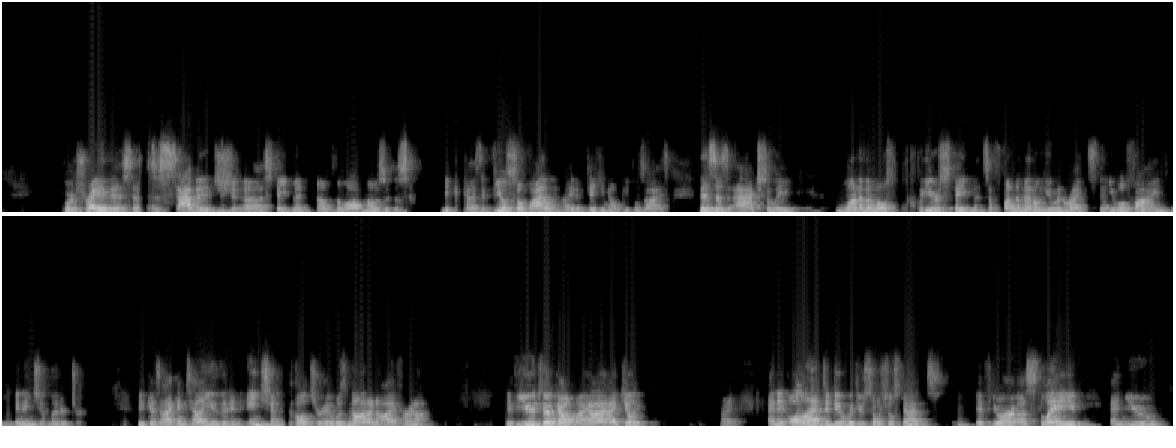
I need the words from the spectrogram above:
portray this as a savage uh, statement of the law of Moses because it feels so violent, right? Of taking out people's eyes. This is actually one of the most clear statements of fundamental human rights that you will find in ancient literature because I can tell you that in ancient culture, it was not an eye for an eye. If you took out my eye, I kill you, right? And it all had to do with your social status. If you're a slave and you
